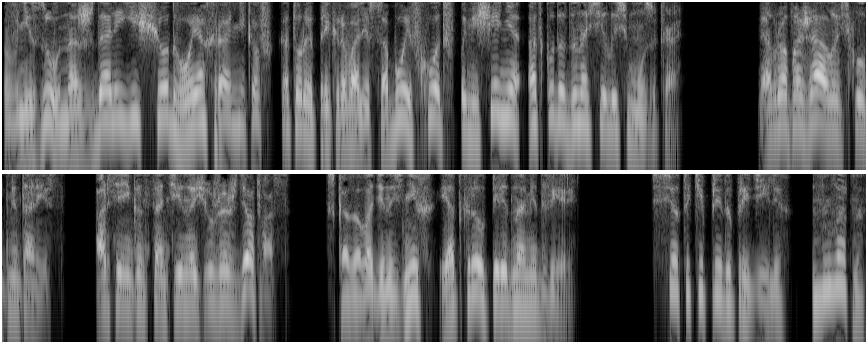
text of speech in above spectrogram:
Внизу нас ждали еще двое охранников, которые прикрывали собой вход в помещение, откуда доносилась музыка. «Добро пожаловать в клуб «Менталист». Арсений Константинович уже ждет вас», — сказал один из них и открыл перед нами дверь. Все-таки предупредили. Ну ладно.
